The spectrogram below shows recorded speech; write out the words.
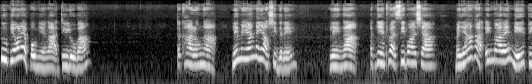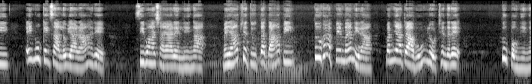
သူပြောတဲ့ပုံမြင်ကဒီလိုပါတခါတော့ကလင်မယားနှစ်ယောက်ရှိတဲ့လင်ကအပြင်ထွက်စီးပွားရှာမယားကအိမ်မှာပဲနေပြီးအိမ်မှုကိစ္စလုပ်ရတာတဲ့စီးပွားရှာရတဲ့လင်ကမယားဖြစ်သူတတ်တာပြီးသူကပင်ပန်းနေတာမမျှတဘူးလို့ထင်တဲ့ သူ့ပုံမြင်က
